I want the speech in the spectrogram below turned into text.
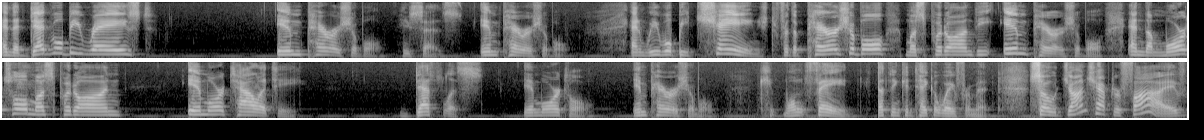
and the dead will be raised imperishable, he says. Imperishable. And we will be changed, for the perishable must put on the imperishable, and the mortal must put on immortality. Deathless, immortal, imperishable, won't fade. Nothing can take away from it. So, John chapter 5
